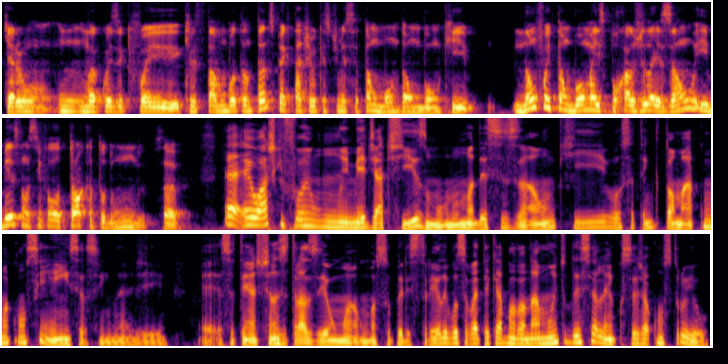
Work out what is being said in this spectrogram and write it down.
que era um, uma coisa que foi. que eles estavam botando tanta expectativa que esse time ia ser tão bom, tão bom, que não foi tão bom, mas por causa de lesão, e mesmo assim falou, troca todo mundo, sabe? É, eu acho que foi um imediatismo numa decisão que você tem que tomar com uma consciência, assim, né? De. É, você tem a chance de trazer uma, uma super estrela e você vai ter que abandonar muito desse elenco que você já construiu.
